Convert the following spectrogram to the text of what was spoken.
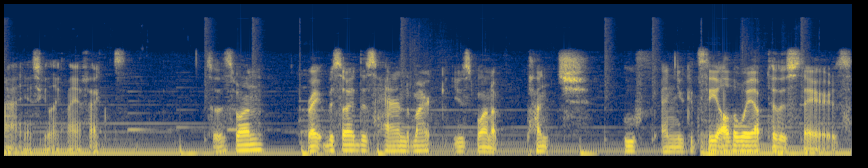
Ah, yes, you like my effects. So this one, right beside this hand mark, you just want to punch, oof, and you can see all the way up to the stairs.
